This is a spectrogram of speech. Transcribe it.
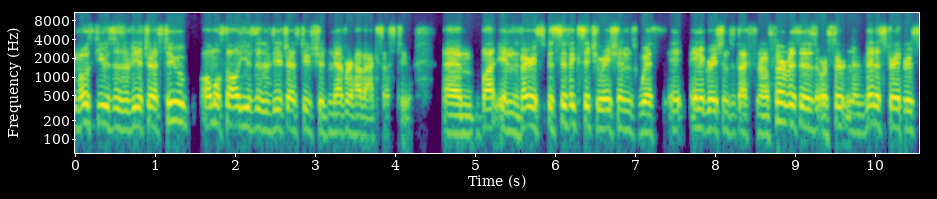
most users of DHIS2, almost all users of DHIS2 should never have access to. Um, but in very specific situations with integrations with external services or certain administrators,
